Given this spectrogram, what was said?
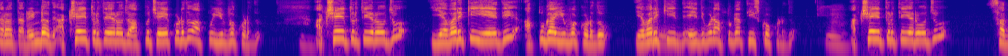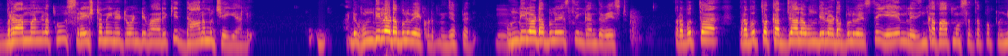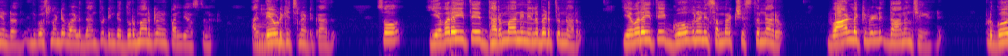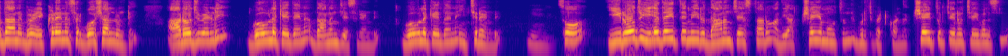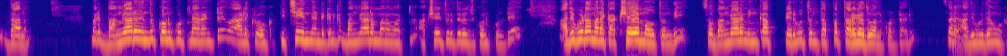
తర్వాత రెండోది అక్షయ తృతీయ రోజు అప్పు చేయకూడదు అప్పు ఇవ్వకూడదు. అక్షయ తృతీయ రోజు ఎవరికి ఏది అప్పుగా ఇవ్వకూడదు ఎవరికి ఏది కూడా అప్పుగా తీసుకోకూడదు. అక్షయ తృతీయ రోజు సద్బ్రాహ్మణులకు శ్రేష్టమైనటువంటి వారికి దానము చేయాలి. అంటే హుండీలో డబ్బులు వేయకూడదు నేను చెప్పేది. హుండీలో డబ్బులు వేస్తే ఇంకంత వేస్ట్. ప్రభుత్వ ప్రభుత్వ కబ్జాలో ఉండిలో డబ్బులు వేస్తే ఏం లేదు. ఇంకా పాపం వస్తే తప్ప పుణ్యం రాదు. ఎందుకోసమంటే వాళ్ళు దాంతో ఇంకా దుర్మార్గంగా పనిచేస్తున్నారు. అది. దేవుడికి ఇచ్చినట్టు కాదు. సో ఎవరైతే ధర్మాన్ని నిలబెడుతున్నారో ఎవరైతే గోవులని సంరక్షిస్తున్నారో వాళ్ళకి వెళ్ళి దానం చేయండి. ఇప్పుడు గోదానం ఎక్కడైనా సరే గోశాలలు ఉంటాయి. ఆ రోజు వెళ్ళి గోవులకు ఏదైనా దానం చేసి రండి. గోవులకు ఏదైనా ఇచ్చిరండి ఉమ్, సో ఈ రోజు ఏదైతే మీరు దానం చేస్తారో అది అక్షయం అవుతుంది గుర్తుపెట్టుకోండి. అక్షయ తృతీయ రోజు చేయవలసింది దానం. మరి బంగారం ఎందుకు కొనుక్కుంటున్నారంటే వాళ్ళకి ఒక పిచ్చి ఏంటంటే కనుక బంగారం మనం అక్ష- అక్షయ తృతీయ రోజు కొనుక్కుంటే అది కూడా మనకు అక్షయం అవుతుంది. సో బంగారం ఇంకా పెరుగుతుంది తప్ప తరగదు అనుకుంటారు. సరే అది ఉదయం ఒక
